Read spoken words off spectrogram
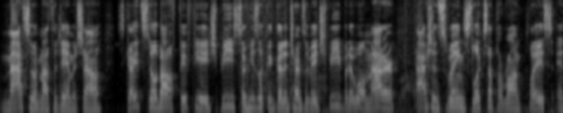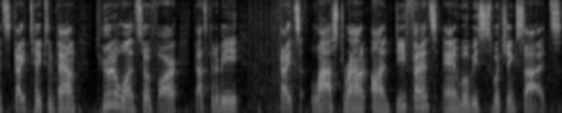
massive amounts of damage now. Skyte's still about 50 HP, so he's looking good in terms of HP, but it won't matter. Ashen swings, looks at the wrong place, and Skyte takes him down 2 to one so far. That's going to be Skyte's last round on defense, and we'll be switching sides.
